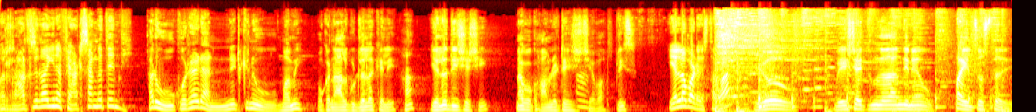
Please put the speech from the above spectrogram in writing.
మరి రాత్రి తాగిన ఫ్యాట్ సంగతి ఏంది? అరే ఊకో డాడీ అన్నిటికీ నువ్వు మమ్మీ ఒక నాలుగు గుడ్లలోకి వెళ్ళి ఎల్లో తీసేసి నాకు ఒక ఆమ్లెట్ వేసి ఇచ్చేవా ప్లీజ్ ఎల్ల పడేస్తావా? అయ్యో వేస్ట్ అవుతుంది కదా అని తినేవు పైల్స్ వస్తుంది.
